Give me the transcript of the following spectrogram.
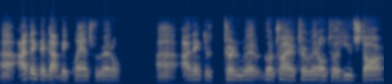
Uh, I think they've got big plans for Riddle. Uh, I think they're turning Riddle, going to try to turn Riddle into a huge star.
